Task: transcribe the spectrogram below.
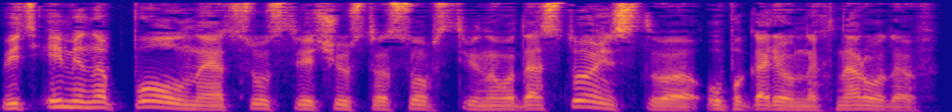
Ведь именно полное отсутствие чувства собственного достоинства у покоренных народов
